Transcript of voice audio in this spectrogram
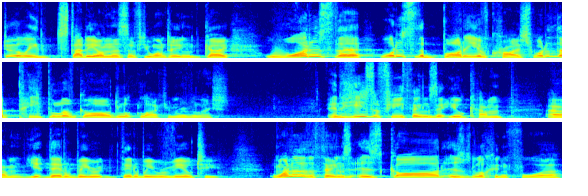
Do a wee study on this if you want to and go, what is, the, what is the body of Christ? What do the people of God look like in Revelation? And here's a few things that you'll come, um, that'll, be, that'll be revealed to you. One of the things is God is looking for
